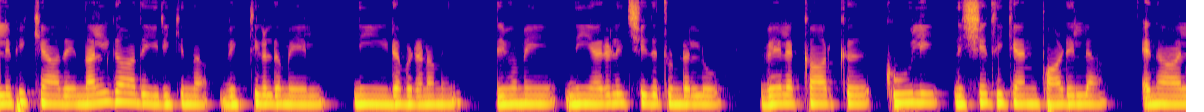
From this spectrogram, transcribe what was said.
ലഭിക്കാതെ നൽകാതെ ഇരിക്കുന്ന വ്യക്തികളുടെ മേൽ നീ ഇടപെടണമേ. ദൈവമേ നീ അരളി ചെയ്തിട്ടുണ്ടല്ലോ വേലക്കാർക്ക് കൂലി നിഷേധിക്കാൻ പാടില്ല. എന്നാൽ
